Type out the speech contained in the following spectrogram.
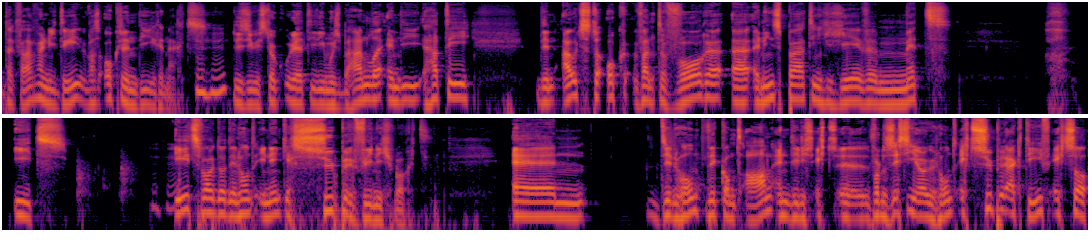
daarvan, van die drie, was ook een dierenarts. Mhm. Dus die wist ook hoe dat hij die moest behandelen. En die had die, de oudste ook van tevoren eh, een inspuiting gegeven met oh, iets. Iets waardoor die hond in één keer super vinnig wordt. En die hond die komt aan en die is echt eh, voor een 16-jarige hond echt super actief. Echt zo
